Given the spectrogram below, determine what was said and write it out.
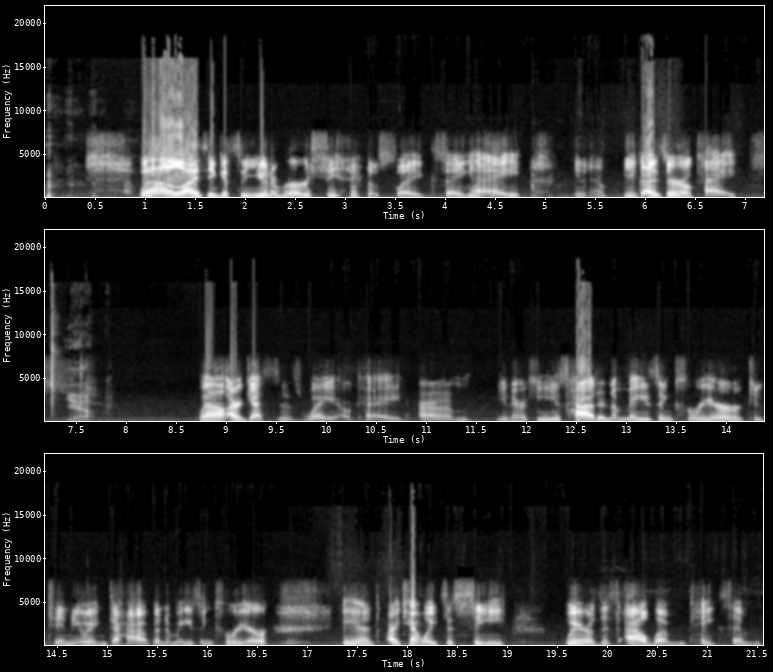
Well, I think it's the universe. You know, it's like saying, "Hey, you know, you guys are okay." Yeah. Well, our guest is way okay. Um, you know, he's had an amazing career, continuing to have an amazing career, and I can't wait to see where this album takes him.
